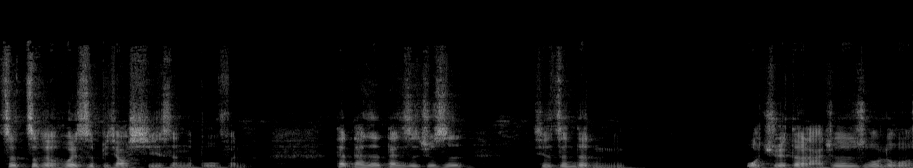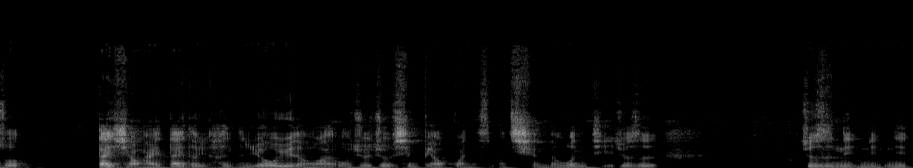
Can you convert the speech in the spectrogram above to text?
这这个会是比较牺牲的部分，但但是但是就是其实真的，我觉得啦，就是说如果说带小孩带的很忧郁的话，我觉得就先不要管什么钱的问题，就是就是你你你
